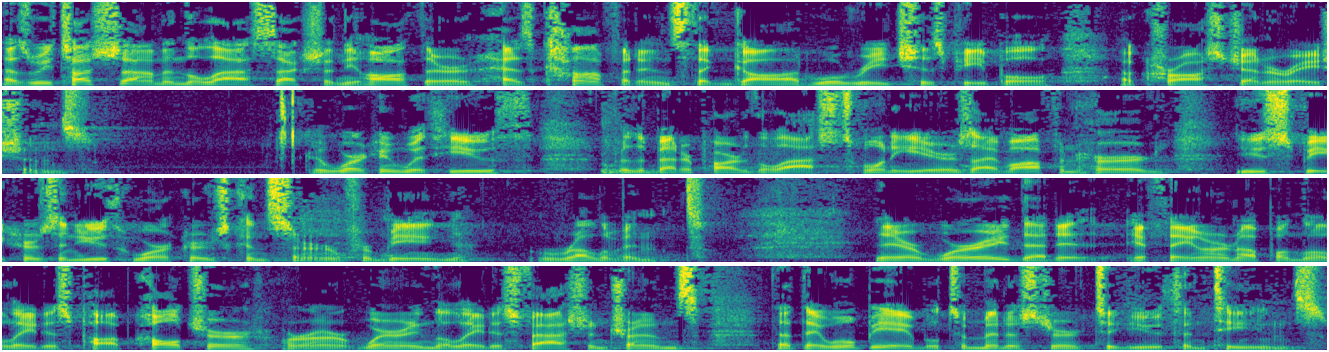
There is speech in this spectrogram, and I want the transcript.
As we touched on in the last section, the author has confidence that God will reach his people across generations. In working with youth for the better part of the last 20 years, I've often heard youth speakers and youth workers concerned for being relevant. They are worried that it, if they aren't up on the latest pop culture or aren't wearing the latest fashion trends, that they won't be able to minister to youth and teens.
